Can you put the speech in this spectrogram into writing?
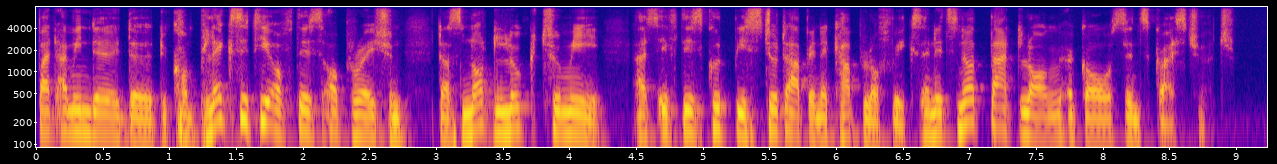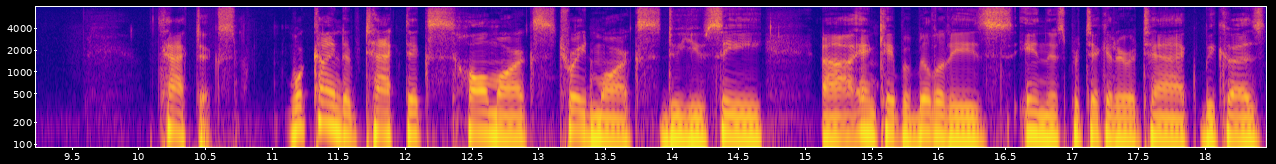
But I mean, the, the, the complexity of this operation does not look to me as if this could be stood up in a couple of weeks. And it's not that long ago since Christchurch. Tactics. What kind of tactics, hallmarks, trademarks do you see uh, and capabilities in this particular attack? Because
